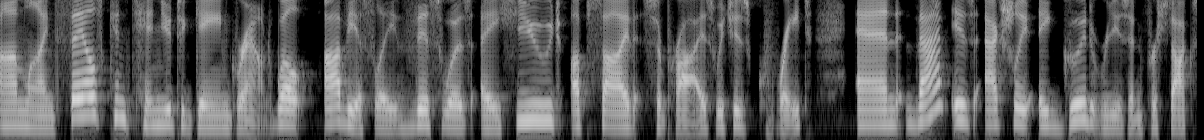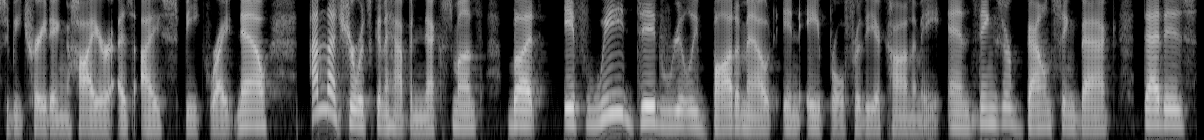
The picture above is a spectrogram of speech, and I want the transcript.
online sales continue to gain ground. Well, obviously, this was a huge upside surprise, which is great. And that is actually a good reason for stocks to be trading higher as I speak right now. I'm not sure what's going to happen next month, but if we did really bottom out in April for the economy and things are bouncing back, that is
